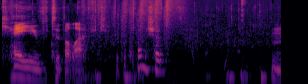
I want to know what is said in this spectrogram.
cave to the left with a bunch of hmm.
